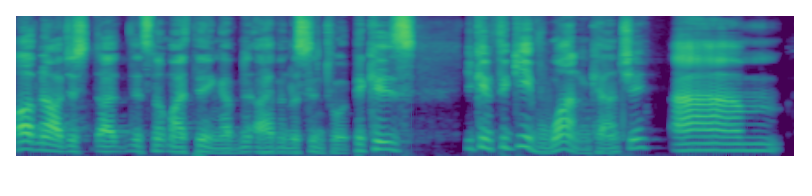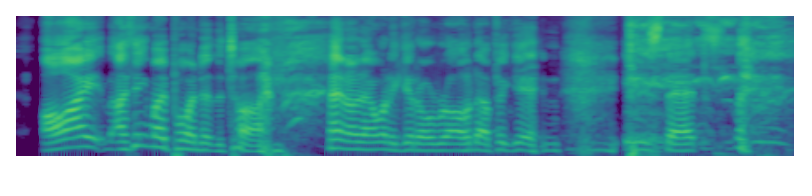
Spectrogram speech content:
oh no, I just uh, that's not my thing. I've, I haven't listened to it because you can forgive one, can't you? Um, I I think my point at the time, and I don't want to get all rolled up again, is that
